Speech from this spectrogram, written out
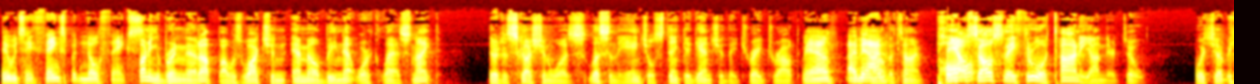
They would say thanks, but no thanks. Funny you bring that up. I was watching MLB Network last night. Their discussion was, listen, the Angels stink again. Should they trade Trout? Yeah, I mean, all the time. Paul, they also, also they threw Ohtani on there too, which I mean,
